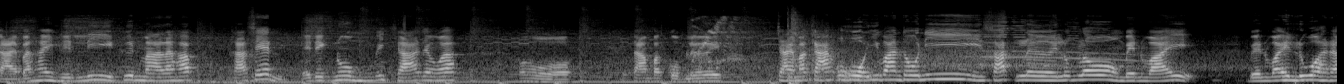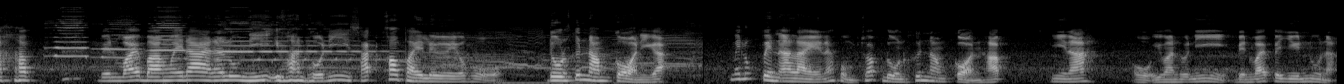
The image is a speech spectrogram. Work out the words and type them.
จ่ายไปให้เฮนรี่ขึ้นมาแล้วครับคาเส้นไอเด็กหนุ่มไม่ช้าจังวะโอ้โหตามประกบเลย จ่ายมากลางโอ้โหอีวานโทนี่ซัดเลยโล่งๆเบนไว้เบนไว้รั่วนะครับ เบนไว้บังไม่ได้นะลูกนี้อีวานโทนี่ซัดเข้าไปเลยโอ้โห โดนขึ้นนำก่อนอีกอะไม่รู้เป็นอะไรนะ ผมชอบโดนขึ้นนำก่อนครับ นี่นะ โอ้อีวานโทนี่เบนไว้ไปยืนนู่นอะ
